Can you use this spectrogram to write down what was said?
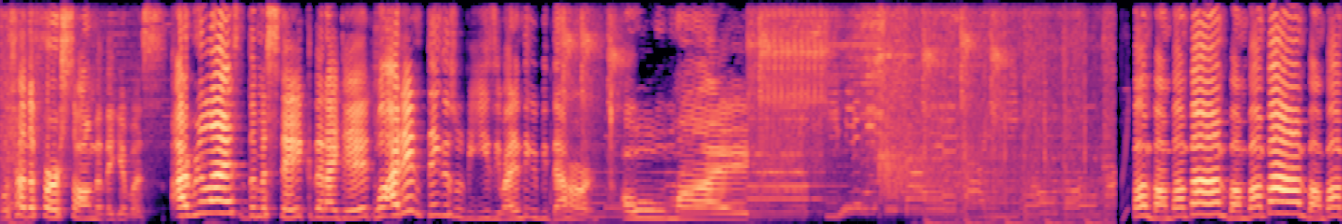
We'll try the first song that they give us. I realized the mistake that I did. Well, I didn't think this would be easy, but I didn't think it'd be that hard. Oh my. Bum bum bum bum bum bum bum bum bum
